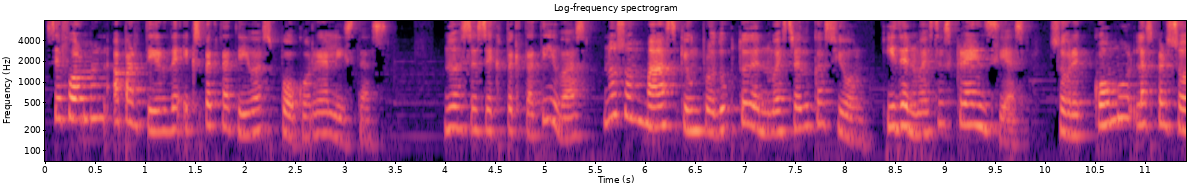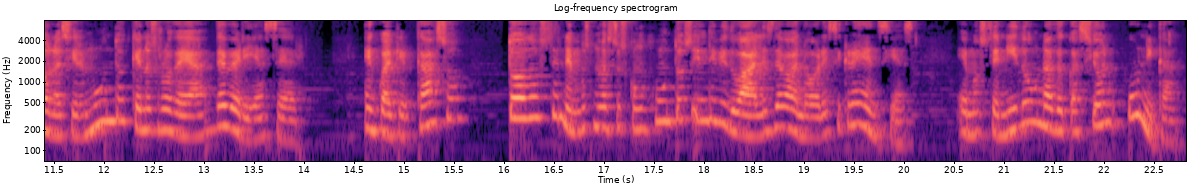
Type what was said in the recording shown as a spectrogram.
se forman a partir de expectativas poco realistas. Nuestras expectativas no son más que un producto de nuestra educación y de nuestras creencias sobre cómo las personas y el mundo que nos rodea debería ser. En cualquier caso, todos tenemos nuestros conjuntos individuales de valores y creencias. Hemos tenido una educación única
